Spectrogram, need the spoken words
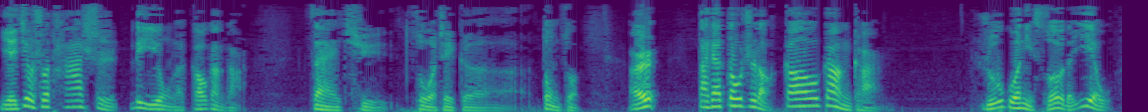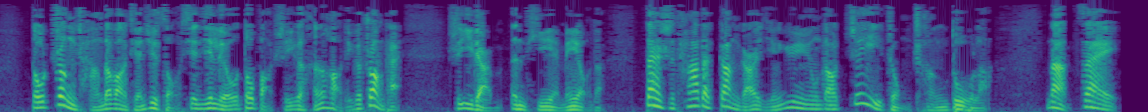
也就是说它是利用了高杠杆再去做这个动作，而大家都知道高杠杆，如果你所有的业务都正常的往前去走，现金流都保持一个很好的一个状态，是一点问题也没有的。但是它的杠杆已经运用到这种程度了，那在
